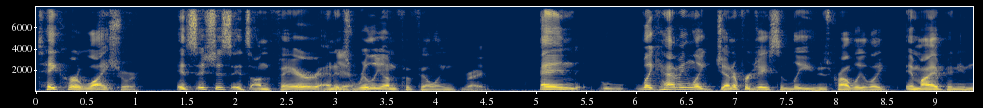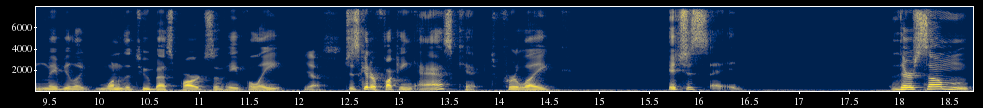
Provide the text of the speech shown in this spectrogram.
take her life Sure. it's it's just it's unfair and it's Yeah. really unfulfilling Right. and like having like Jennifer Jason Lee, who's probably like, in my opinion, maybe like one of the two best parts of Hateful Eight, Yes. just get her fucking ass kicked for like, it's just. Eh, it, there's some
